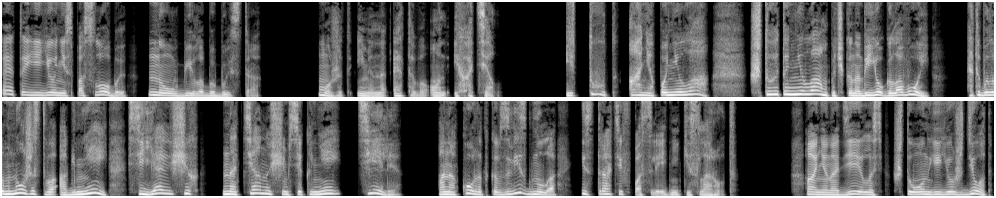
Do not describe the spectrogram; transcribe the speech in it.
Это ее не спасло бы, но убило бы быстро. Может, именно этого он и хотел. И тут Аня поняла, что это не лампочка над ее головой. Это было множество огней, сияющих на к ней теле. Она коротко взвизгнула, истратив последний кислород. Аня надеялась, что он ее ждет,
